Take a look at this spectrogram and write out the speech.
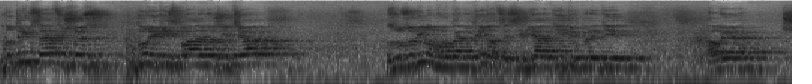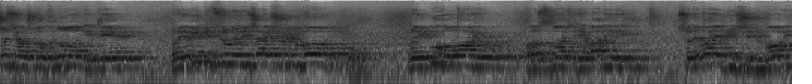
Внутрі в серці щось були якісь плани на життя. Зрозуміло, молода людина, це сім'я, діти впереді. Але щось його штовхнуло іти, проявити величайшу любов, про яку говорив Господь в Євангелії, що немає більше любові,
